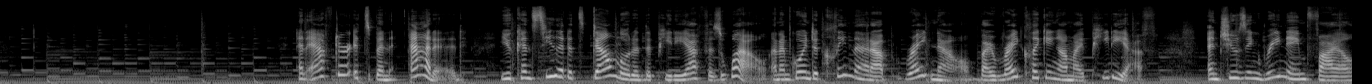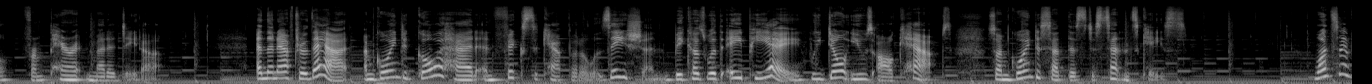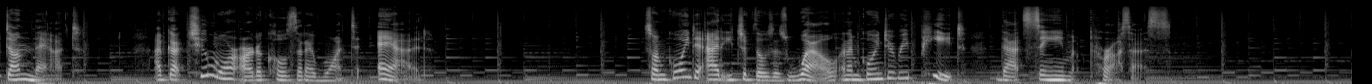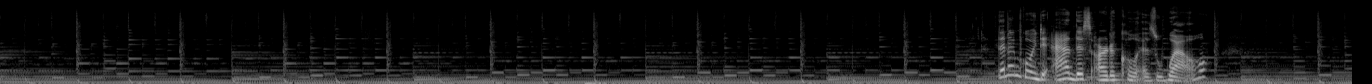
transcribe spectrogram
And after it's been added, you can see that it's downloaded the PDF as well. And I'm going to clean that up right now by right clicking on my PDF and choosing Rename File from Parent Metadata. And then after that, I'm going to go ahead and fix the capitalization because with APA, we don't use all caps. So I'm going to set this to sentence case. Once I've done that, I've got two more articles that I want to add. So I'm going to add each of those as well, and I'm going to repeat that same process. Then I'm going to add this article as well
